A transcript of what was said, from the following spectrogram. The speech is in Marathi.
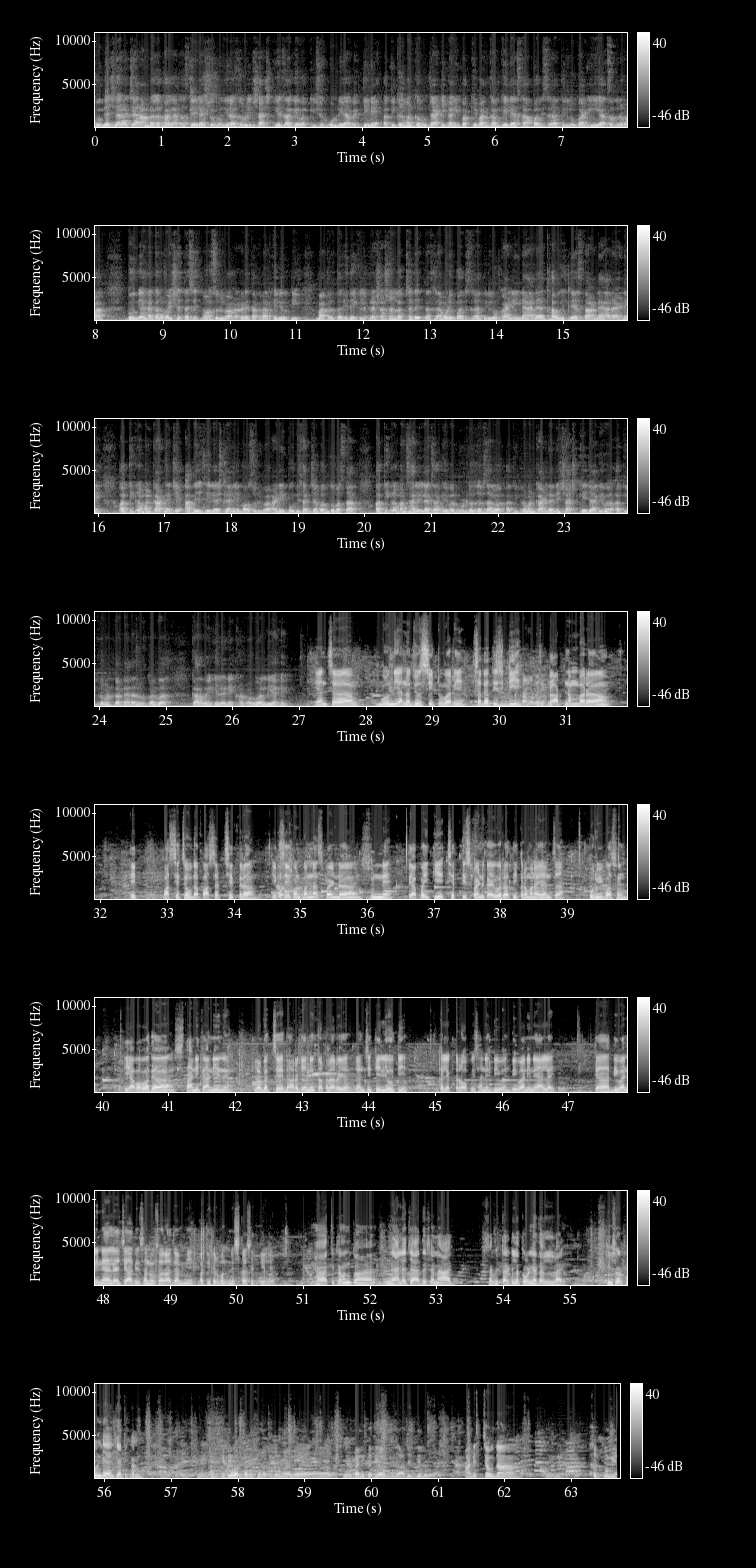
गोंदिया शहराच्या रामनगर भागात असलेल्या शिवमंदिराजवळील शासकीय जागेवर किशोर गुंडे या व्यक्तीने अतिक्रमण करून त्या ठिकाणी पक्के बांधकाम केले असता परिसरातील लोकांनी या संदर्भात गोंदिया नगर परिषद तसेच महसूल विभागाकडे तक्रार केली होती. मात्र तरी देखील प्रशासन लक्ष देत नसल्यामुळे परिसरातील लोकांनी न्यायालयात धाव घेतली असता न्यायालयाने अतिक्रमण काढण्याचे आदेश दिले असल्याने महसूल विभागाने पोलिसांच्या बंदोबस्तात अतिक्रमण झालेल्या जागेवर बुलडोझर चालवत अतिक्रमण काढल्याने शासकीय जागेवर अतिक्रमण करणाऱ्या लोकांवर कारवाई केल्याने खळबळ उडाली आहे. यांचं गोंदिया नजूल सीटवरील सदतीस डी प्लॉट नंबर एक पाचशे चौदा पासष्ट क्षेत्र एकशे एकोणपन्नास पॉईंट शून्य त्यापैकी छत्तीस पॉईंट काहीवर अतिक्रमण आहे यांचा. पूर्वीपासून याबाबत स्थानिक आणि लगतचे धारक यांनी तक्रार यांची केली होती. कलेक्टर ऑफिस आणि दिवा दिवाणी न्यायालय. त्या दिवाणी न्यायालयाच्या आदेशानुसार आज आम्ही अतिक्रमण निष्कासित केले. हा अतिक्रमण न्यायालयाच्या आदेशानं आज सव्वीस तारखेला तोडण्यात आलेलं आहे. किशोर कुंडे यांचे अतिक्रमण. किती वर्षापासून अतिक्रमण आणि अ, कोर्टाने कधी आदेश आदेश दिले होते? आदेश चौदा. सर तुम्ही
